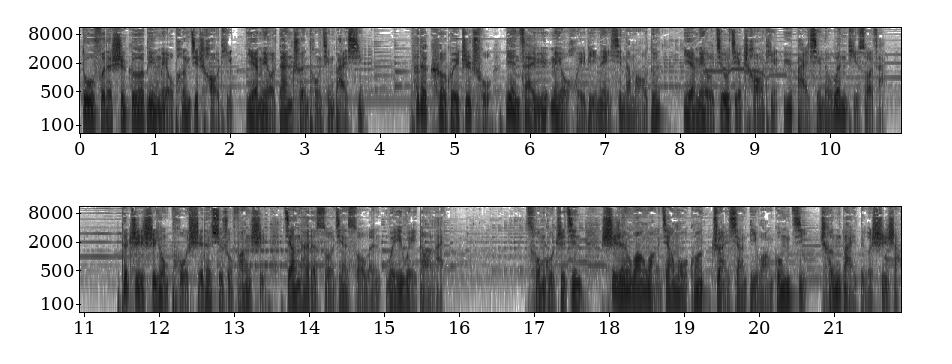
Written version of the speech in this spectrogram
杜甫的诗歌并没有抨击朝廷，也没有单纯同情百姓。他的可贵之处便在于没有回避内心的矛盾，也没有纠结朝廷与百姓的问题所在。他只是用朴实的叙述方式，将他的所见所闻娓娓道来。从古至今，世人往往将目光转向帝王功绩、成败得失上，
